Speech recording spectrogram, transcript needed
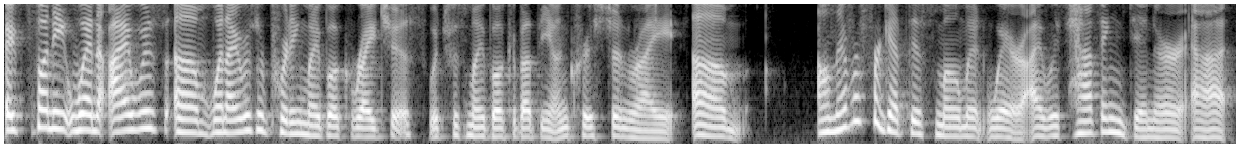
It's funny when I was um, when I was reporting my book Righteous, which was my book about the unchristian right. Um, I'll never forget this moment where I was having dinner at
